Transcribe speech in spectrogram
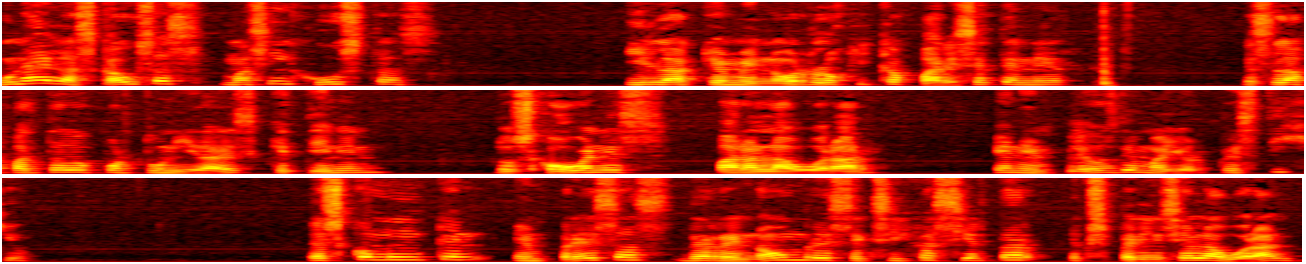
Una de las causas más injustas y la que menor lógica parece tener es la falta de oportunidades que tienen los jóvenes para laborar en empleos de mayor prestigio. Es común que en empresas de renombre se exija cierta experiencia laboral,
